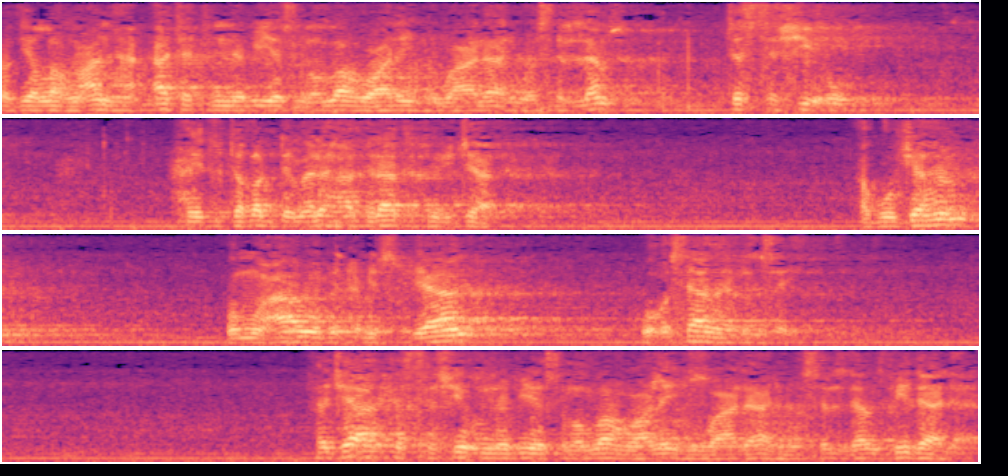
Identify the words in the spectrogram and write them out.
رضي الله عنها أتت النبي صلى الله عليه وعلى آله وسلم تستشيره. حيث تقدم لها ثلاثة رجال. أبو جهم ومعاوية بن أبي سفيان وأسامة بن زيد. فجاءت تستشير النبي صلى الله عليه وعلى آله وسلم في ذلك.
